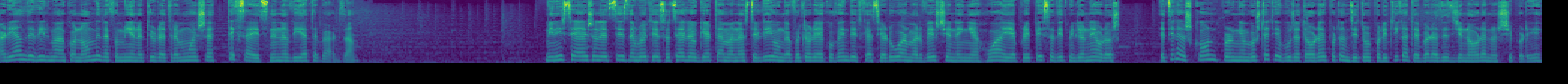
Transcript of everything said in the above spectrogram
Arjan dhe Vilma Ekonomi dhe fëmijën e tyre tre muajshe, teksa ecnin në vijat e bardha. Ministrja e Shëndetësisë dhe Mbrojtjes Sociale Ogerta Manastirliu nga foltorja e Kuvendit ka sqaruar marrëveshjen e një huaje prej 50 milionë eurosh, e cila shkon për një mbështetje buxhetore për të nxitur politikat e barazisë gjinore në Shqipëri.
